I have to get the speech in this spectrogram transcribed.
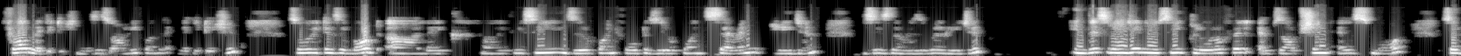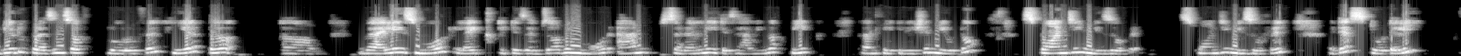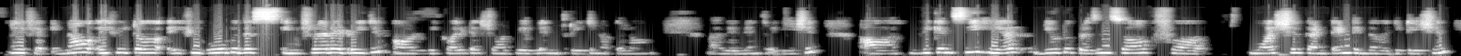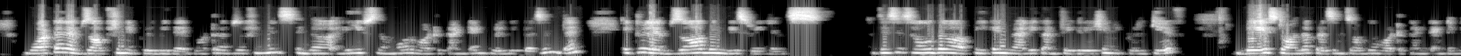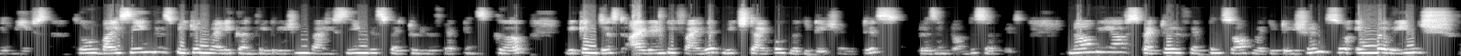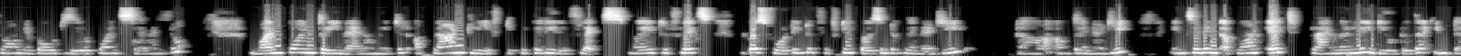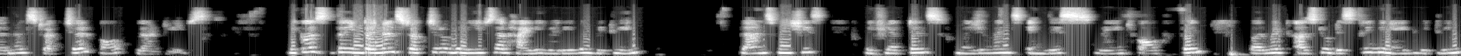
for vegetation this is only for the vegetation. So it is about uh, like uh, if we see 0.4 to 0.7 region this is the visible region in this region, you see chlorophyll absorption is more. So due to presence of chlorophyll, here the uh, valley is more like it is absorbing more and suddenly it is having a peak configuration due to spongy mesophyll. Spongy mesophyll, it is totally reflecting. Now, if we talk, if you go to this infrared region, or we call it a short wavelength region of the long uh, wavelength radiation, uh, we can see here due to presence of uh, moisture content in the vegetation, water absorption it will be there. Water absorption means in the leaves, the more water content will be present, then it will absorb in these regions. This is how the peak and valley configuration it will give based on the presence of the water content in the leaves. So by seeing this peak and valley configuration, by seeing this spectral reflectance curve, we can just identify that which type of vegetation it is present on the surface. Now we have spectral reflectance of vegetation. So in the range from about 0.7 to 1.3 nanometer, a plant leaf typically reflects. Why it reflects? Because 40 to 50 percent of the energy uh, of the energy incident upon it primarily due to the internal structure of plant leaves. Because the internal structure of the leaves are highly variable between plant species, reflectance measurements in this range often permit us to discriminate between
